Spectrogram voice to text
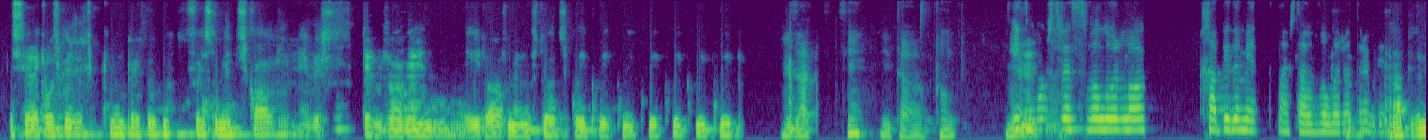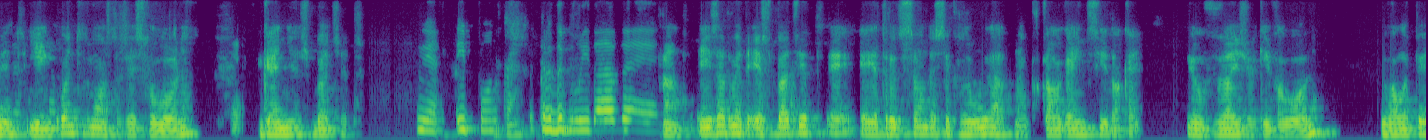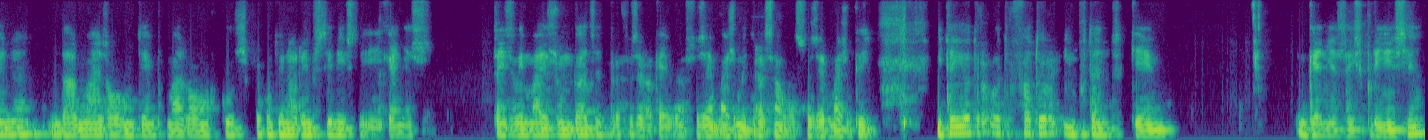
Isso é daquelas coisas que um texto automático facilmente descobre, em vez de termos alguém não, a ir aos menus todos, clique, clique, clique, clique, clique, clique. Exato, sim, e está pronto. E Yeah. demonstra-se valor logo rapidamente. Lá está o valor outra vez. rapidamente. E enquanto demonstras esse valor, Yeah. ganhas budget. Yeah. E ponto. ok? Credibilidade é. Pronto, é exatamente. Este budget é, é a tradução desta credibilidade, não é? Porque alguém decide, ok, eu vejo aqui valor, vale a pena dar mais algum tempo, mais alguns recursos para continuar a investir nisto e ganhas, tens ali mais um budget para fazer, ok, vamos fazer mais uma iteração, vamos fazer mais um bocadinho. E tem outro, outro fator importante, que é ganhas a experiência,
